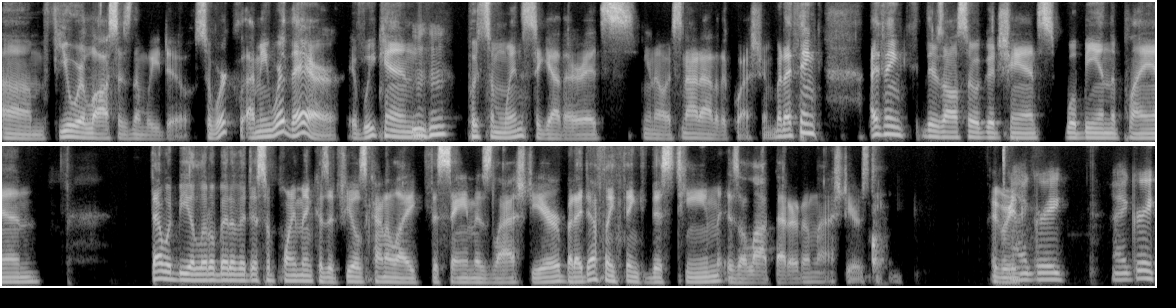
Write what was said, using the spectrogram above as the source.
um fewer losses than we do. So we're I mean, we're there. If we can Mhm. put some wins together it's you know it's not out of the question but i think i think there's also a good chance we'll be in the plan that would be a little bit of a disappointment because it feels kind of like the same as last year but i definitely think this team is a lot better than last year's team Agreed. I agree. I agree.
